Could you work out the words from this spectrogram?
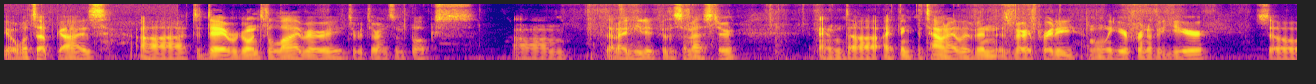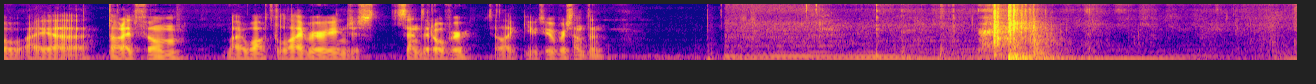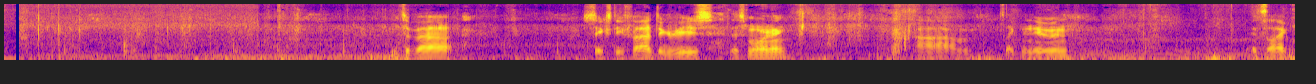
Yo, what's up, guys? Uh, today we're going to the library to return some books um, that I needed for the semester. And uh, I think the town I live in is very pretty. I'm only here for another year, so I uh, thought I'd film my walk to the library and just send it over to like YouTube or something. It's about 65 degrees this morning. Um, it's like noon. It's like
